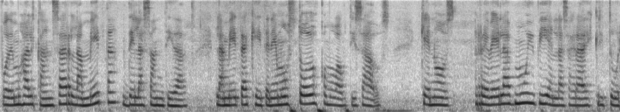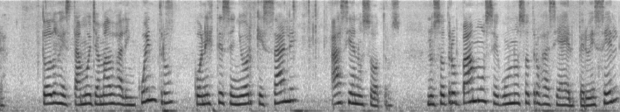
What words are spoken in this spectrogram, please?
podemos alcanzar la meta de la santidad, la meta que tenemos todos como bautizados, que nos revela muy bien la Sagrada Escritura. Todos estamos llamados al encuentro con este Señor que sale hacia nosotros. Nosotros vamos según nosotros hacia Él, pero es Él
